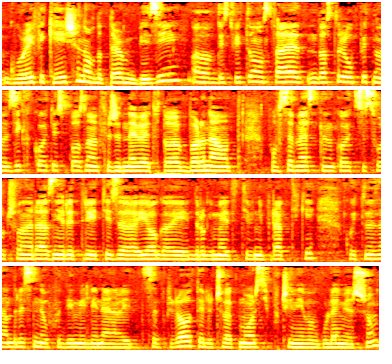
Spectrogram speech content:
glorification of the term busy. В действителност това е доста любопитно език, който използваме в ежедневието. Той е бърнаут повсеместен, който се случва на разни ретрити за йога и други медитативни практики, които не знам дали са необходими или не, нали, след природата или човек може да си почини в големия шум.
